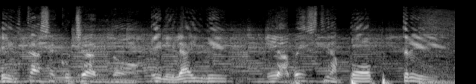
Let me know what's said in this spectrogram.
Estás escuchando en el aire La Bestia Pop 3.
